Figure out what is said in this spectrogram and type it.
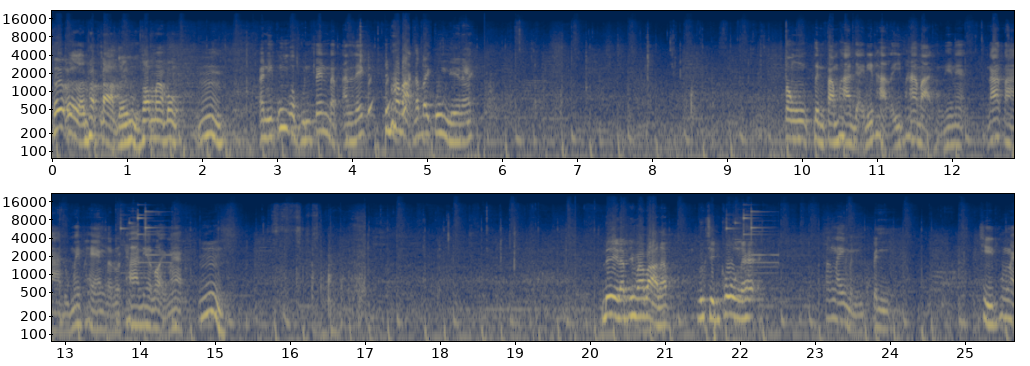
เออเออผักกาดเลยผมชอบมากป้องอืมอันนี้กุ้งอบวุ้นเส้นแบบอันเล็ก ที่ผ้าบาทก็ได้กุ้งดีนะ ตรงติ่มซำหาดใหญ่ที่ถาดละ25บาทของที่เนี่ย หน้าตาดูไม่แพงแต่รสชาติเนี่ยอร่อยมาก อืมนี่ครับที่ผ้าบาทครับลูกชิ้นกุ้งนะฮะ ข้างในเหมือนเป็นชีสข้างใน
